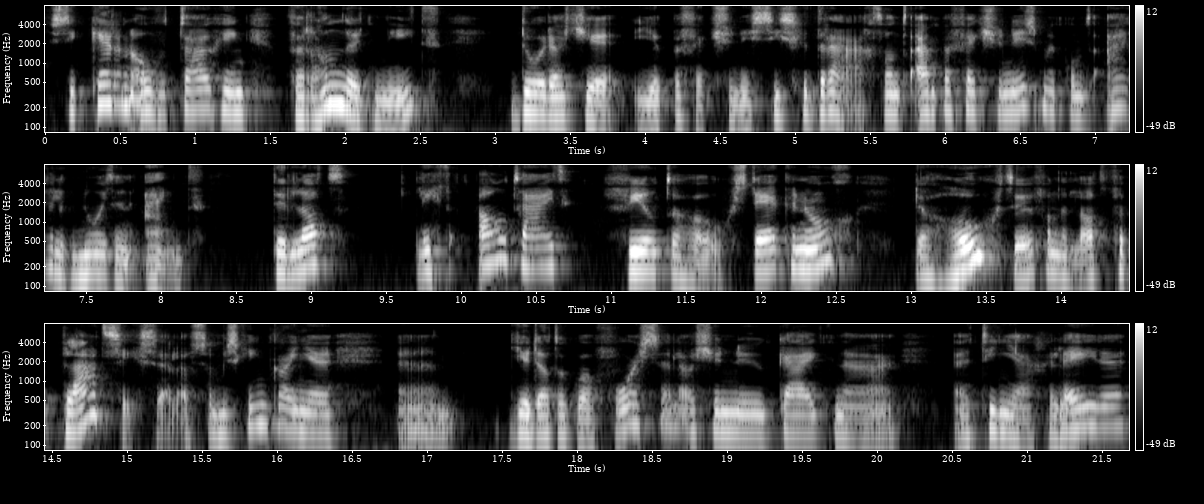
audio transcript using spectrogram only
Dus die kernovertuiging verandert niet doordat je je perfectionistisch gedraagt. Want aan perfectionisme komt eigenlijk nooit een eind. De lat ligt altijd veel te hoog. Sterker nog, de hoogte van de lat verplaatst zich zelfs. misschien kan je uh, je dat ook wel voorstellen als je nu kijkt naar uh, tien jaar geleden.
